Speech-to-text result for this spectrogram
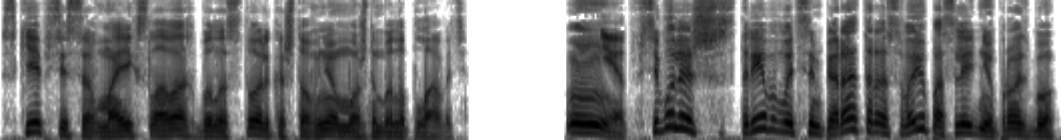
Скепсиса в моих словах было столько, что в нем можно было плавать. Нет, всего лишь стребовать с императора свою последнюю просьбу.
